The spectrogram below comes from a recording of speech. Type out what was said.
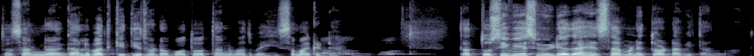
ਤਾਂ ਸਾਡੇ ਨਾਲ ਗੱਲਬਾਤ ਕੀਤੀ ਤੁਹਾਡਾ ਬਹੁਤ ਬਹੁਤ ਧੰਨਵਾਦ ਬਾਈ ਸਮਾਂ ਕੱਢਿਆ। ਤਾਂ ਤੁਸੀਂ ਵੀ ਇਸ ਵੀਡੀਓ ਦਾ ਹਿੱਸਾ ਬਣੇ ਤੁਹਾਡਾ ਵੀ ਧੰਨਵਾਦ।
